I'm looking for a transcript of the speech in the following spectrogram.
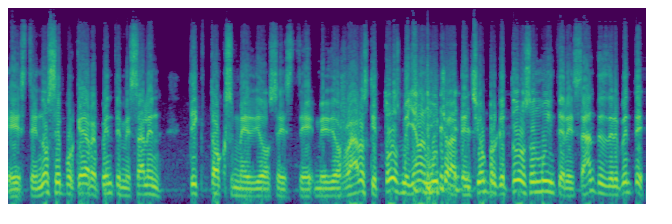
este, no sé por qué de repente me salen TikToks medios, este, medios raros que todos me llaman mucho la atención porque todos son muy interesantes. De repente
